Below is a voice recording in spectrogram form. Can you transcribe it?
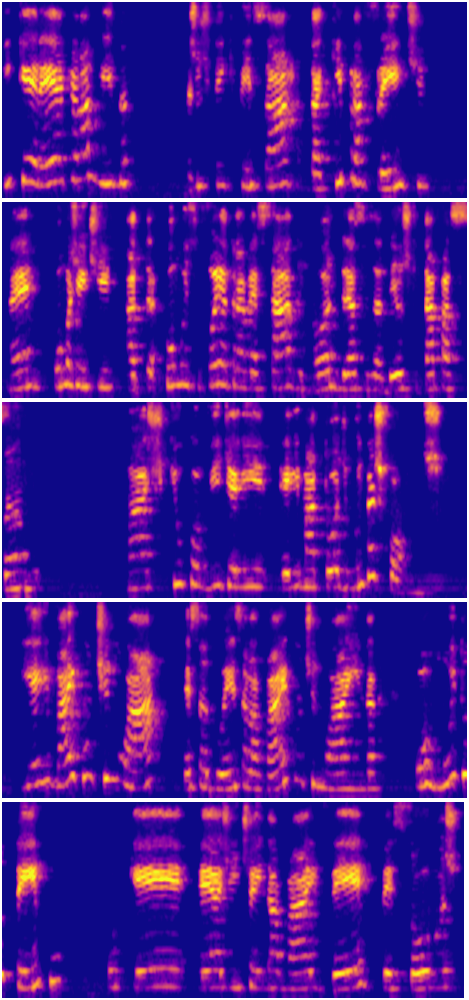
e querer aquela vida. A gente tem que pensar daqui para frente, né? Como a gente, como isso foi atravessado em nós, graças a Deus, que está passando, mas que o Covid ele, ele matou de muitas formas e ele vai continuar essa doença, ela vai continuar ainda por muito tempo, porque é, a gente ainda vai ver pessoas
